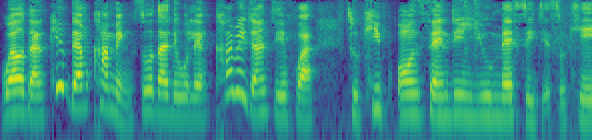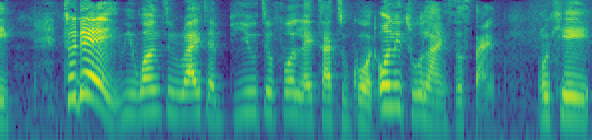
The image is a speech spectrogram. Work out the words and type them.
Well done. Keep them coming so that they will encourage Auntie Efua to keep on sending you messages, okay? Today, we want to write a beautiful letter to God. Only two lines this time, okay?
